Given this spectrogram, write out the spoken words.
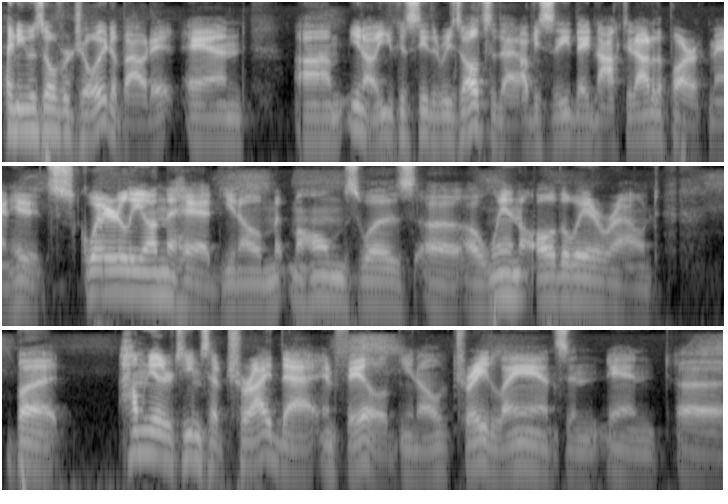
and he was overjoyed about it. And um, you know, you can see the results of that. Obviously, they knocked it out of the park, man. Hit it squarely on the head. You know, Mahomes was a, a win all the way around. But how many other teams have tried that and failed? You know, Trey Lance and and uh,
